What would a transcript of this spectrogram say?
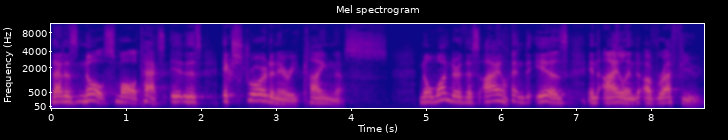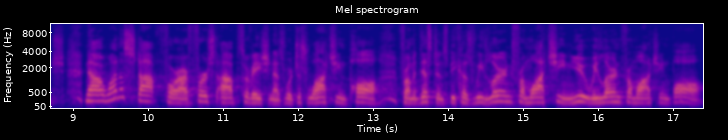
that is no small tax. It is extraordinary kindness. No wonder this island is an island of refuge. Now, I want to stop for our first observation as we're just watching Paul from a distance because we learned from watching you, we learned from watching Paul.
